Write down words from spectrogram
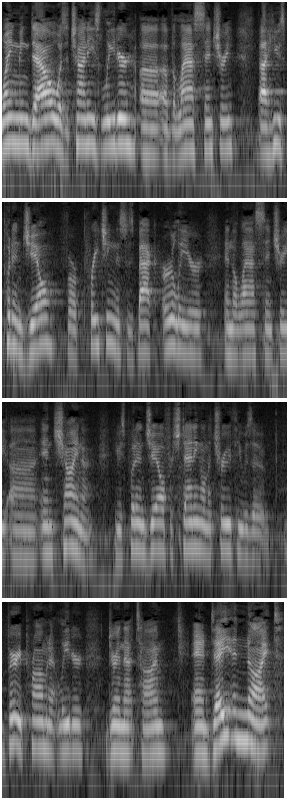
Wang Mingdao was a Chinese leader uh, of the last century. Uh, he was put in jail for preaching. This was back earlier in the last century uh, in China. He was put in jail for standing on the truth. He was a very prominent leader during that time. And day and night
